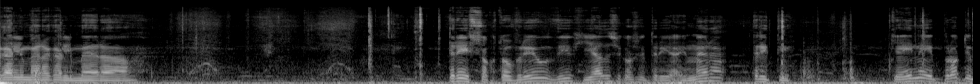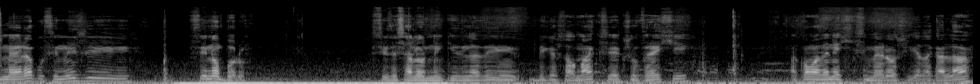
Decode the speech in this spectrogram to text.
καλημέρα, καλημέρα. 3 Οκτωβρίου 2023 ημέρα Τρίτη. Και είναι η πρώτη μέρα που θυμίζει φθινόπωρο. Στη Θεσσαλονίκη δηλαδή μπήκα στο αμάξι, έξω βρέχει. Ακόμα δεν έχει ξημερώσει για τα καλά.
